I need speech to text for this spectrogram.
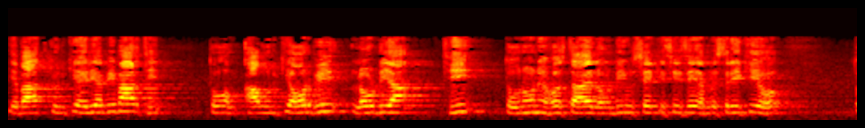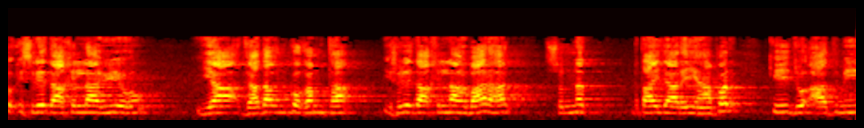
یہ بات کہ ان کی اہلیہ بیمار تھیں، تو اب ان کی اور بھی لونڈیاں تھیں، تو انہوں نے ہوتا ہے، لونڈی اسے کسی سے ہم بستری کی ہو تو اس لیے داخل نہ ہوئے ہوں، یا زیادہ ان کو غم تھا، اس لیے داخل نہ ہو بہرحال سنت بتائی جا رہی یہاں پر کہ جو آدمی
